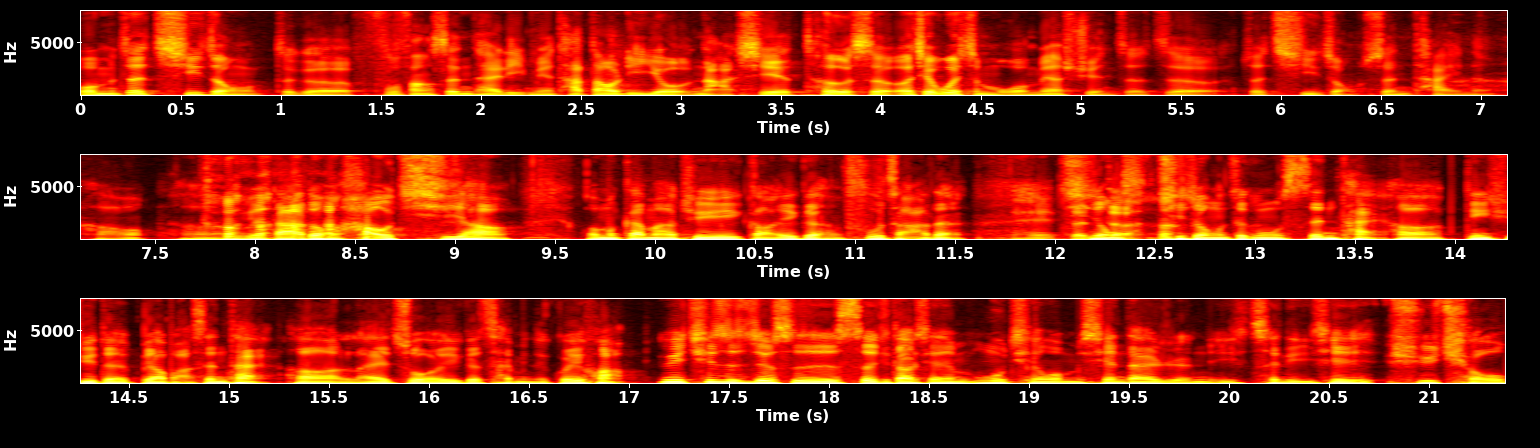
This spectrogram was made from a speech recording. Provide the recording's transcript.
我们这七种这个复方生态里面，它到底有哪些特色，而且为什么我们要选择这这七种生态呢？好，呃，我觉得大家都很好奇哈，我们干嘛去搞一个很复杂的 哎，七种七种这种生态啊，定序的标靶生态啊，来做一个产品的规划。因为其实就是涉及到现在目前我们现代人一身体一些需求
